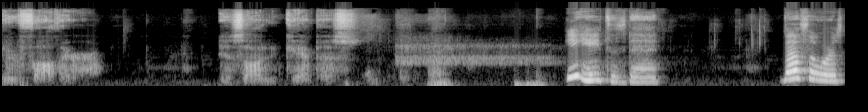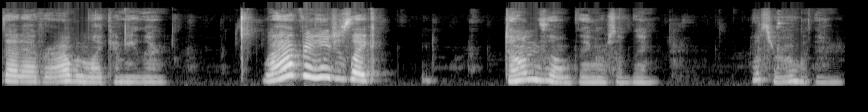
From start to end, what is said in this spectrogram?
Your father is on campus. He hates his dad. That's the worst dad ever. I wouldn't like him either. What happened? He just like done something or something. What's wrong with him?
